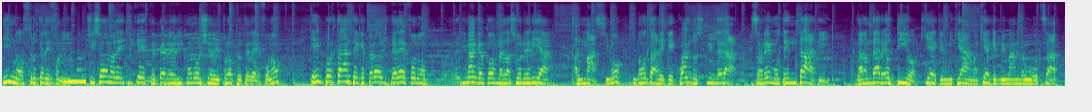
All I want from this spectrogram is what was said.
il nostro telefonino. Ci sono le etichette per riconoscere il proprio telefono, è importante che però il telefono rimanga con la suoneria al massimo in modo tale che quando squillerà saremo tentati dall'andare oddio chi è che mi chiama, chi è che mi manda un whatsapp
